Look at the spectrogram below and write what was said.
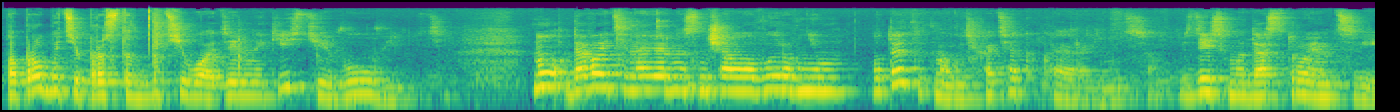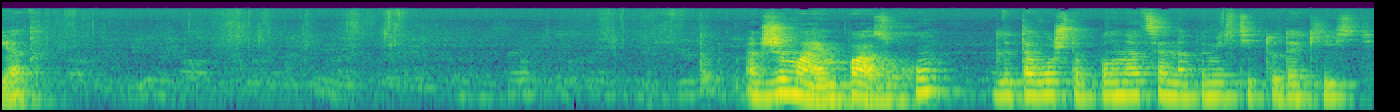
Попробуйте просто вбить его отдельной кистью, и вы увидите. Ну, давайте, наверное, сначала выровняем вот этот ноготь, хотя какая разница. Здесь мы достроим цвет. Отжимаем пазуху для того, чтобы полноценно поместить туда кисть.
